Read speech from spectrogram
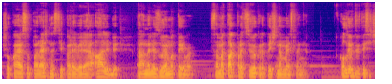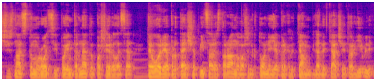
шукає суперечності, перевіряє алібі та аналізує мотиви. Саме так працює критичне мислення. Коли в 2016 році по інтернету поширилася теорія про те, що піца ресторан у Вашингтоні є прикриттям для дитячої торгівлі,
